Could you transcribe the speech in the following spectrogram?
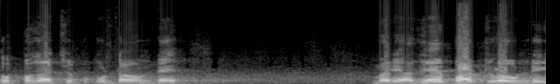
గొప్పగా చెప్పుకుంటా ఉంటే మరి అదే పార్టీలో ఉండి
